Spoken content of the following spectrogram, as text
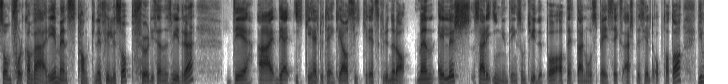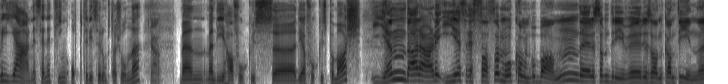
som folk kan være i mens tankene fylles opp før de sendes videre, det er, det er ikke helt utenkelig av sikkerhetsgrunner, da. Men ellers så er det ingenting som tyder på at dette er noe SpaceX er spesielt opptatt av. De vil gjerne sende ting opp til disse romstasjonene, Ja. Men, men de, har fokus, eh, de har fokus på Mars. Igjen, der er det ISS, altså. Må komme på banen. Dere som driver sånn kantine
